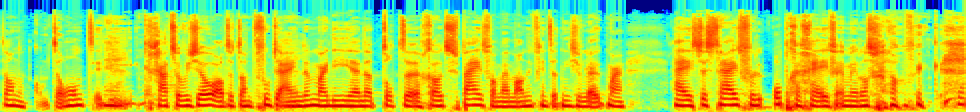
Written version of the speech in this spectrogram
Dan komt de hond, die gaat sowieso altijd aan het voeteinde. Maar die, eh, dat tot de grote spijt van mijn man. Ik vind dat niet zo leuk. Maar hij heeft de strijd voor opgegeven inmiddels, geloof ik. Ja.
